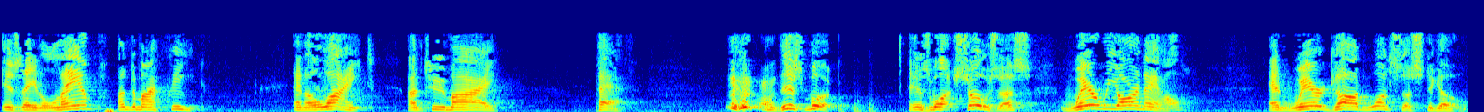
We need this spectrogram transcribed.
is a lamp unto my feet and a light unto my path. this book is what shows us where we are now and where God wants us to go.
